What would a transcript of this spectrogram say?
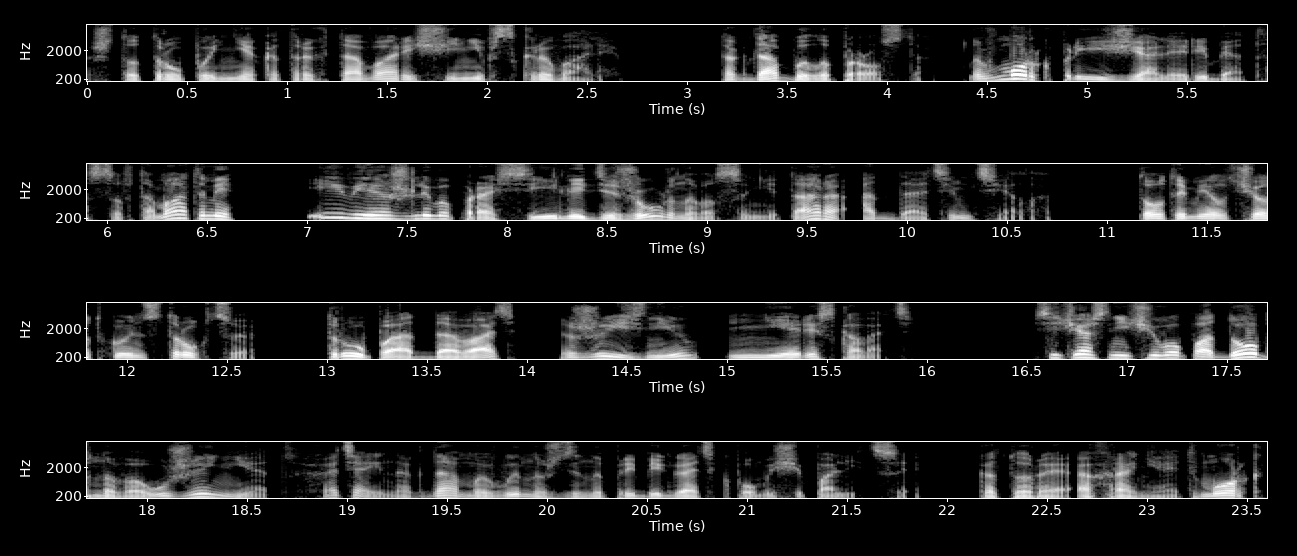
что трупы некоторых товарищей не вскрывали. Тогда было просто. В морг приезжали ребята с автоматами и вежливо просили дежурного санитара отдать им тело. Тот имел четкую инструкцию – трупы отдавать, жизнью не рисковать. Сейчас ничего подобного уже нет, хотя иногда мы вынуждены прибегать к помощи полиции, которая охраняет морг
